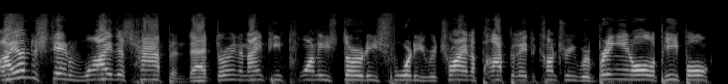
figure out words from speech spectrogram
I understand why this happened. That during the 1920s, 30s, 40s, we're trying to populate the country. We're bringing in all the people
